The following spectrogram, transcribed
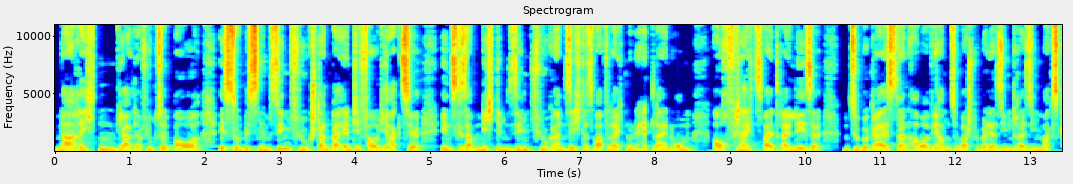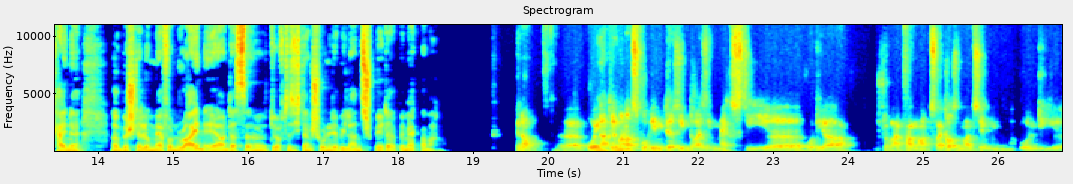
Nachrichten. Ja, der Flugzeugbauer ist so ein bisschen im Sinkflug, stand bei NTV die Aktie insgesamt nicht im Sinkflug an sich. Das war vielleicht nur eine Headline, um auch vielleicht zwei, drei Leser zu begeistern. Aber wir haben zum Beispiel bei der 737 MAX keine äh, Bestellung mehr von Ryanair und das äh, dürfte sich dann schon in der Bilanz später bemerkbar machen. Genau. Äh, Boeing hat immer noch das Problem mit der 737 MAX. Die äh, wurde ja, ich glaube Anfang 2019 wurden die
